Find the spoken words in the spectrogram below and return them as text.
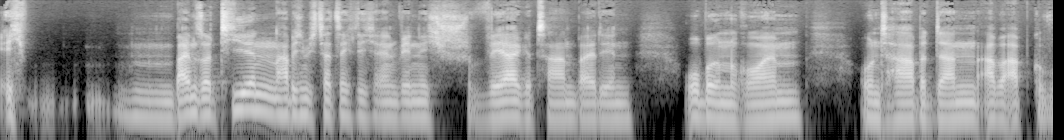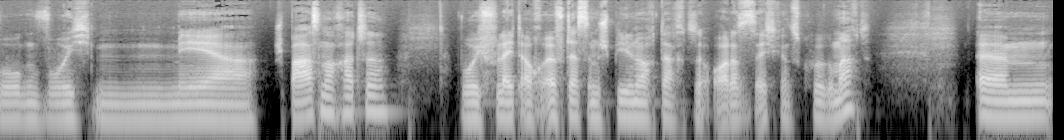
ich mh, beim Sortieren habe ich mich tatsächlich ein wenig schwer getan bei den oberen Räumen und habe dann aber abgewogen, wo ich mehr Spaß noch hatte wo ich vielleicht auch öfters im Spiel noch dachte, oh, das ist echt ganz cool gemacht. Ähm,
